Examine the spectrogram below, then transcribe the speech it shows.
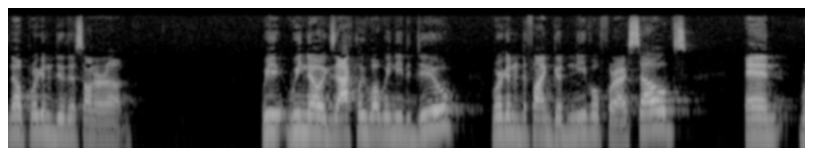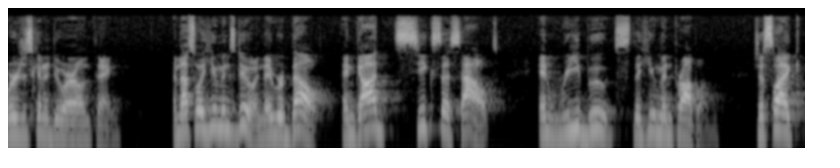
nope, we're going to do this on our own. We, we know exactly what we need to do. We're going to define good and evil for ourselves, and we're just going to do our own thing. And that's what humans do, and they rebel. And God seeks us out and reboots the human problem. Just like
